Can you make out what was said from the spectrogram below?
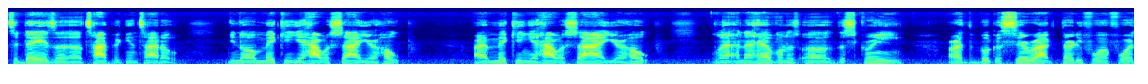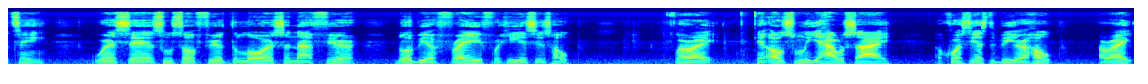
today is a topic entitled, you know, making Yahawashi your hope. All right, making Yahawashi your hope. And I have on the, uh, the screen, all right, the book of Sirach 34 and 14 where it says, Whoso feareth the Lord shall not fear, nor be afraid, for he is his hope. All right. And ultimately, Yahawashi, of course, he has to be your hope. All right.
